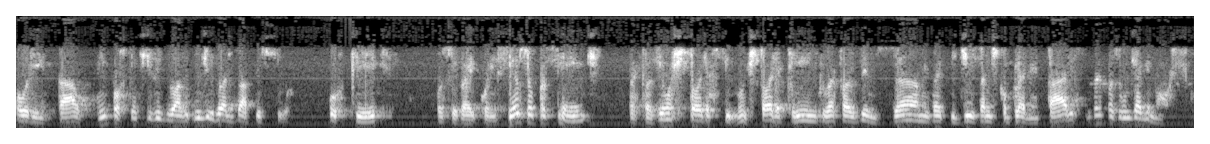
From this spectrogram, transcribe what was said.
oriental, é importante individualizar a pessoa, porque você vai conhecer o seu paciente, vai fazer uma história, uma história clínica, vai fazer um exame, vai pedir exames complementares vai fazer um diagnóstico.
